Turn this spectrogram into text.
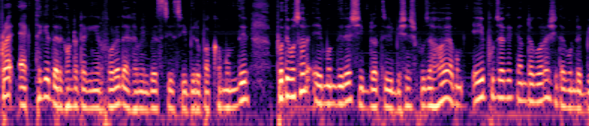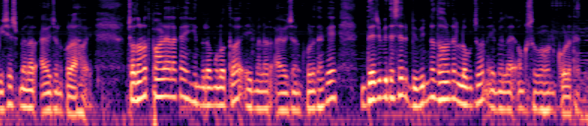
প্রায় এক থেকে দেড় ঘণ্টা ট্রেকিংয়ের পরে দেখা মিলবে শ্রী শ্রী বিরূপাক্ষ মন্দির। প্রতি বছর এই মন্দিরে শিবরাত্রির বিশেষ পূজা হয় এবং এই পূজাকে কেন্দ্র করে সীতাকুণ্ডে বিশেষ মেলার আয়োজন করা হয়। চন্দ্রনাথ পাহাড় এলাকায় হিন্দুরা মূলত এই মেলার আয়োজন করে থাকে। দেশ বিদেশের বিভিন্ন ধরনের লোকজন এই মেলায় অংশগ্রহণ করে থাকে।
